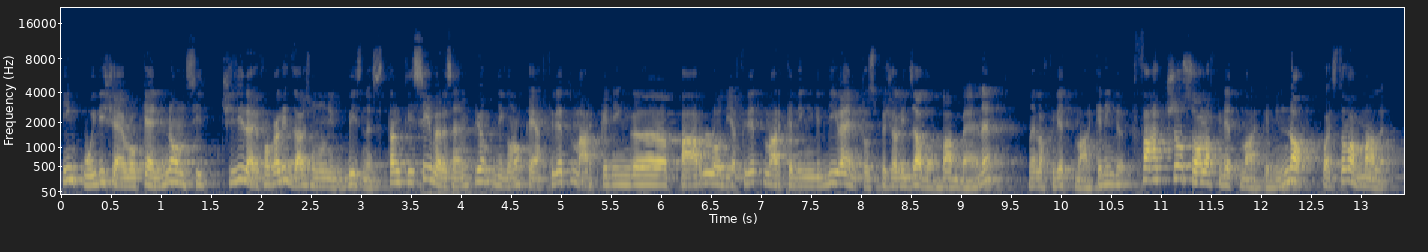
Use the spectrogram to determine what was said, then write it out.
in cui dicevo che non si, ci si deve focalizzare su un unico business. Tantissimi, per esempio, dicono che affiliate marketing, parlo di affiliate marketing, divento specializzato, va bene, nell'affiliate marketing, faccio solo affiliate marketing. No, questo va male.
